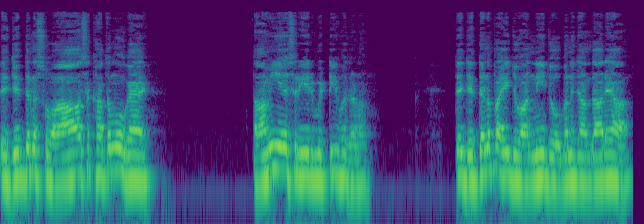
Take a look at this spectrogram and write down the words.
ਤੇ ਜਿੱਦਣ ਸਵਾਸ ਖਤਮ ਹੋ ਗਏ, ਤਾਂ ਵੀ ਇਹ ਸਰੀਰ ਮਿੱਟੀ ਹੋ ਜਾਣਾ। ਤੇ ਜਿੱਦਣ ਭਾਈ ਜਵਾਨੀ ਜੋਬਨ ਜਾਂਦਾ ਰਿਹਾ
